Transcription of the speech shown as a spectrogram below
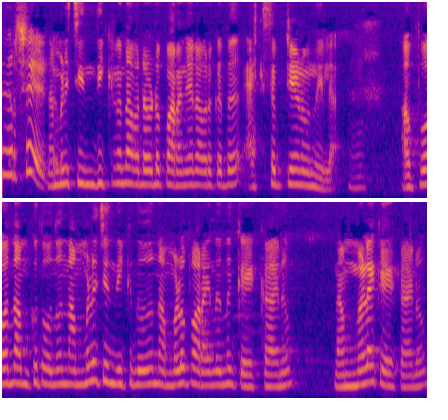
തീർച്ചയായിട്ടും. നമ്മൾ ചിന്തിക്കുന്നത് അവരോട് പറഞ്ഞാൽ അവർക്കത് അക്സെപ്റ്റ് ചെയ്യണമെന്നില്ല. അപ്പോൾ നമുക്ക് തോന്നും നമ്മൾ ചിന്തിക്കുന്നത് നമ്മൾ പറയുന്നത് കേൾക്കാനും നമ്മളെ കേൾക്കാനും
